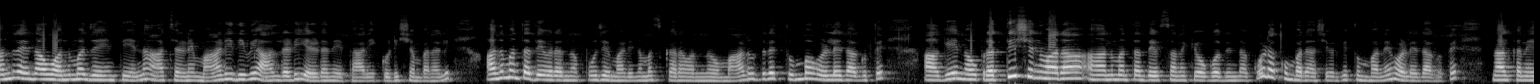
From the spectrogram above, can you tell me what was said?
ಅಂದರೆ ನಾವು ಹನುಮ ಜಯಂತಿಯನ್ನು ಆಚರಣೆ ಮಾಡಿದ್ದೀವಿ ಆಲ್ರೆಡಿ ಎರಡನೇ ತಾರೀಕು ಡಿಸೆಂಬರಲ್ಲಿ. ಹನುಮಂತ ದೇವರನ್ನು ಪೂಜೆ ಮಾಡಿ ನಮಸ್ಕಾರವನ್ನು ಮಾಡಿದ್ರೆ ತುಂಬ ಒಳ್ಳೆಯದಾಗುತ್ತೆ ಹಾಗೆ ನಾವು ಪ್ರತಿ ಶನಿವಾರ ಹನುಮಂತ ದೇವಸ್ಥಾನಕ್ಕೆ ಹೋಗೋದ್ರಿಂದ ಕೂಡ ಕುಂಭರಾಶಿಯವರಿಗೆ ತುಂಬಾ ಒಳ್ಳೆಯದಾಗುತ್ತೆ ನಾಲ್ಕನೇ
